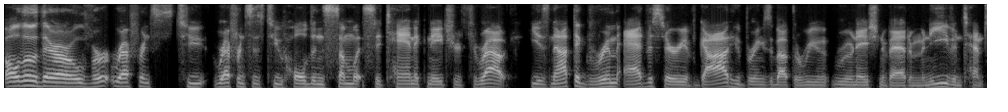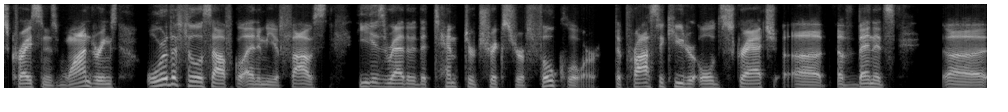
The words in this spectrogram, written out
although there are overt reference to references to Holden's somewhat satanic nature throughout, he is not the grim adversary of God who brings about the ru- ruination of Adam and Eve and tempts Christ in his wanderings, or the philosophical enemy of Faust. He is rather the tempter trickster of folklore, the prosecutor Old Scratch uh, of Benét's uh,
